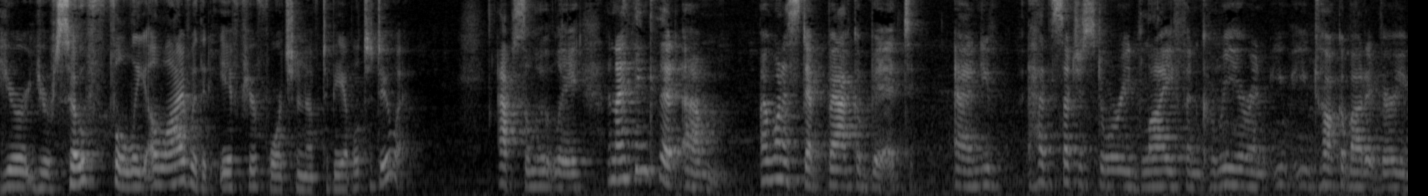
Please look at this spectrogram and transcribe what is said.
you're you're so fully alive with it if you're fortunate enough to be able to do it Absolutely. And I think that um, I want to step back a bit. And you've had such a storied life and career, and you, you talk about it very,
